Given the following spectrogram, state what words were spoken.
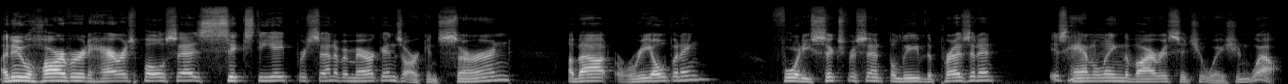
A new Harvard Harris poll says 68% of Americans are concerned about reopening. 46% believe the president is handling the virus situation well.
